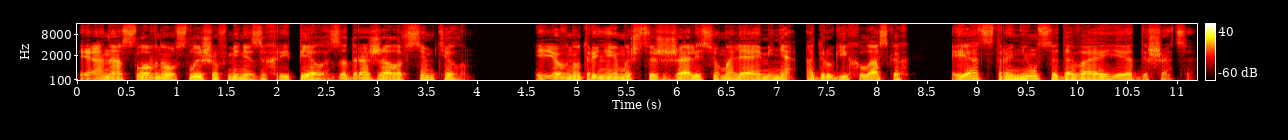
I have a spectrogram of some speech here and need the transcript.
И она, словно услышав меня, захрипела, задрожала всем телом. Ее внутренние мышцы сжались, умоляя меня о других ласках, я отстранился, давая ей отдышаться.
